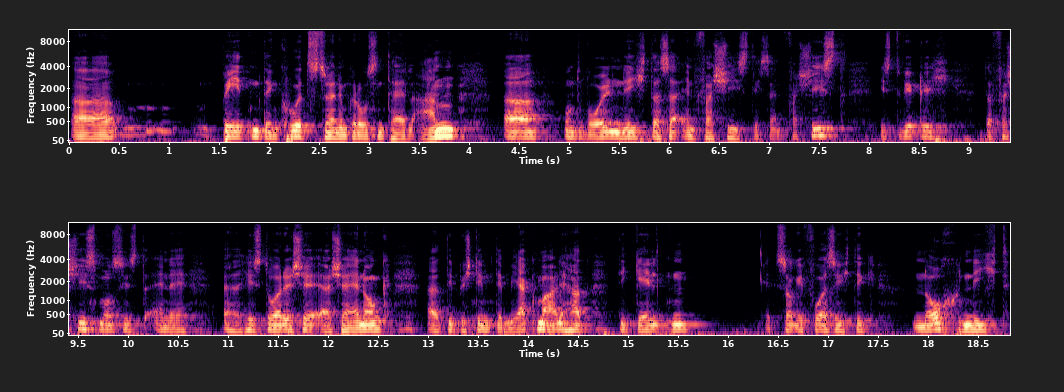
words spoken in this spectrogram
äh, beten den Kurz zu einem großen Teil an äh, und wollen nicht, dass er ein Faschist ist. Ein Faschist ist wirklich, der Faschismus ist eine äh, historische Erscheinung, äh, die bestimmte Merkmale hat, die gelten, jetzt sage ich vorsichtig, noch nicht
